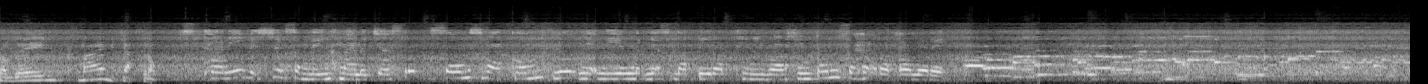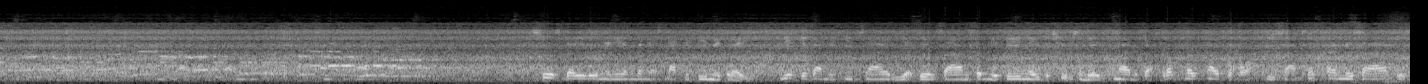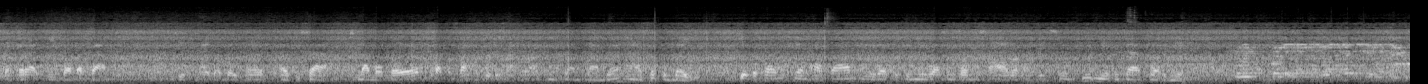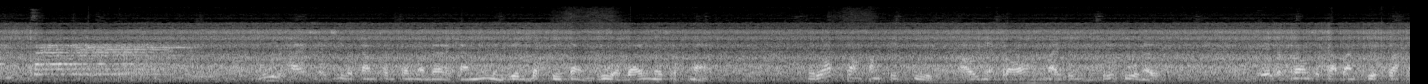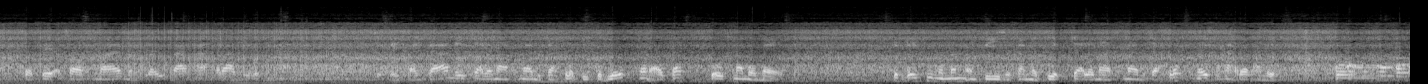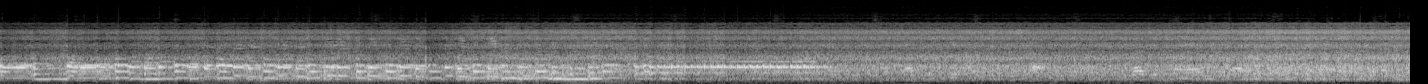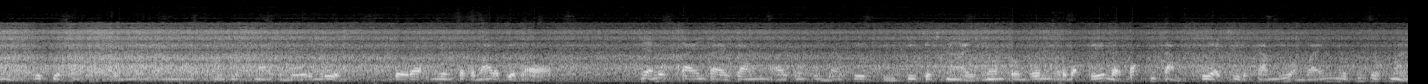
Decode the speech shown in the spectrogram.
សំឡេងខ្មែរម្ចាស់ស្រុក ស្ថានីយ៍វិទ្យុសំឡេងខ្មែរម្ចាស់ស្រុកសូមស្វាគមន៍លោកអ្នកនាងមិត្តអ្នកស្ដាប់ពីរដ្ឋធានី Washington សហរដ្ឋអាមេរិកសួស្តីលោកអ្នកនាងនិងអ្នកស្ដាប់ទីមេត្រីនេះជាកម្មវិធីផ្សាយរយៈពេល30នាទីនៃវិទ្យុសំឡេងខ្មែរម្ចាស់ស្រុកនៅថ្ងៃពហុទី30ខែមេសាពុទ្ធសករាជ2013 ជាថ្ងៃ13ខែខែពិសាឆ្នាំមកមែសកស័កពុទ្ធសករាជ2558ជាប្រធានខ្ញុំអាសាមពីរដ្ឋធានីវ៉ាស៊ីនតោនសហរដ្ឋអាមេរិកសូមជូនមេត្តាព័ត៌មានមូលហេតុអាជីវកម្មធំធំអាមេរិកនេះមិនហ៊ានបោះទីតាំងយូរអង្វែងនៅស្រុកខ្មែររដ្ឋចង់សង្កេតជួយឲ្យអ្នកប្រដៃជិញឬជួលនៅពេលដំណងស្ថាប័នជាតិខ្លះសរសេរអក្សរខ្មែរមិនត្រូវតាមអក្សរាវិរុទ្ធ សេចក្តីថ្លែងការណ៍នៃចលនាខ្មែរម្ចាស់ស្រុកពិភពលោកក្នុងឱកាសចូលឆ្នាំមមែសេចក្តីជូនដំណឹងអំពីសកម្មភាពចលនាខ្មែរម្ចាស់ស្រុកនៅសហរដ្ឋអាមេរិគឺ ពលរដ្ឋមានសុខភាពល្អអ្នកនោះតែងតែចង់ឲ្យក្រុមហ៊ុនដើរគេពីទីជិតឆ្ងាយនាំក្រុមហ៊ុនរបស់គេមកបោះទីតាំងធ្វើអាជីវកម្មយូរអង្វែងនៅក្នុងស្រុកខ្មែរ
